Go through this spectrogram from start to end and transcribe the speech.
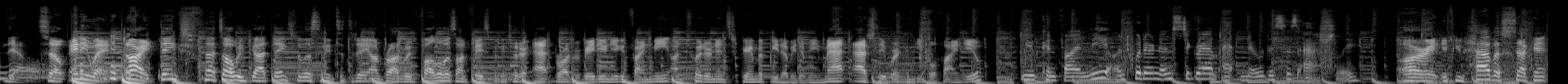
Yeah. So anyway, all right. Thanks. That's all we've got. Thanks for listening to Today on Broadway. Follow us on Facebook and Twitter at Broadway Radio, and you can find me on Twitter and Instagram at BWW Matt. Ashley, where can people find you? You can find me on Twitter and Instagram at No This Is Ashley. All right. If you have a second,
